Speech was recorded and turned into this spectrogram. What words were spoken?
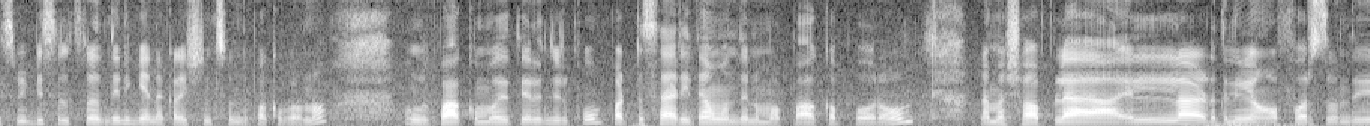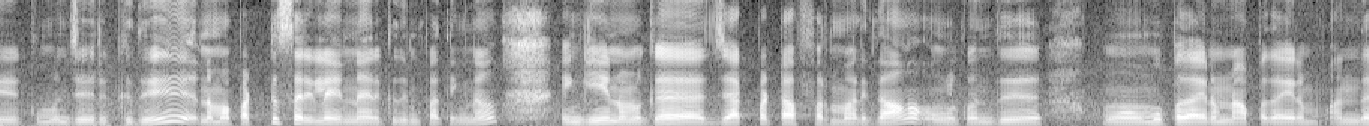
எஸ்பிபி சில்க்ஸில் வந்து இன்றைக்கி என்ன கலெக்ஷன்ஸ் வந்து பார்க்க போகிறோம்னா உங்களுக்கு பார்க்கும்போது தெரிஞ்சிருக்கும். பட்டு saree தான் வந்து நம்ம பார்க்க போகிறோம் நம்ம ஷாப்பில் எல்லா இடத்துலையும் ஆஃபர்ஸ் வந்து குமிஞ்சு இருக்குது. நம்ம பட்டு சாரியில் என்ன இருக்குதுன்னு பார்த்தீங்கன்னா எங்கேயும் நம்மளுக்கு ஜாக்பட் ஆஃபர் மாதிரி தான். உங்களுக்கு வந்து முப்பதாயிரம் நாற்பதாயிரம் அந்த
